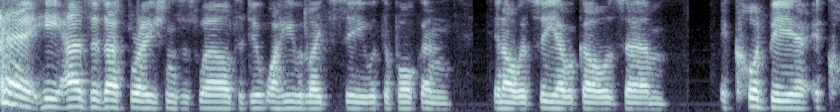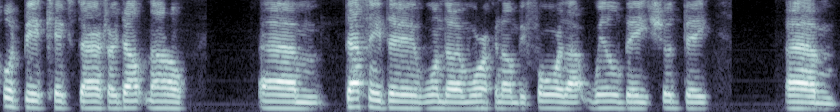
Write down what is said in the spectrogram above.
he has his aspirations as well to do what he would like to see with the book, and you know, we'll see how it goes. Um, it could be, a, it could be a Kickstarter. I don't know. Um, definitely the one that I'm working on before that will be, should be. Um,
